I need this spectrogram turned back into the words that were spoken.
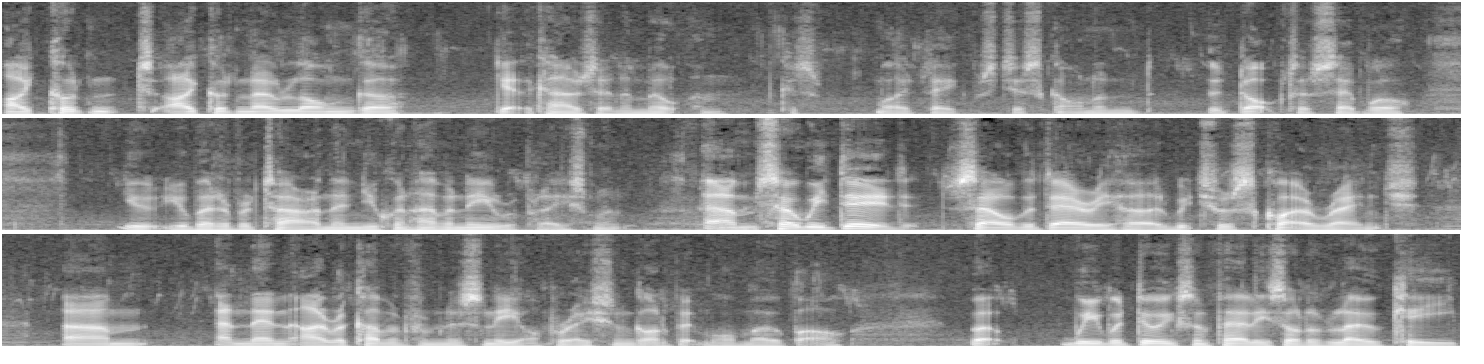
i couldn't i could no longer get the cows in and milk them because my leg was just gone. And the doctor said well you you better retire and then you can have a knee replacement. Um, so we did sell the dairy herd which was quite a wrench. Um, and then I recovered from this knee operation, got a bit more mobile. But we were doing some fairly sort of low key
